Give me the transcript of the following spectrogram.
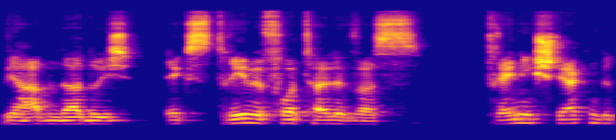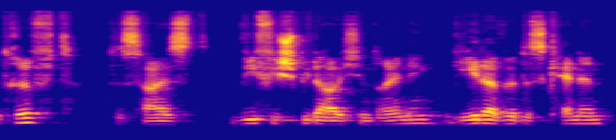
wir haben dadurch extreme Vorteile, was Trainingsstärken betrifft. Das heißt, wie viele Spieler habe ich im Training? Jeder wird es kennen.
